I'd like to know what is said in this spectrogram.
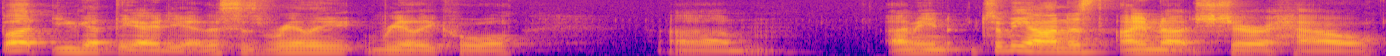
but you get the idea. This is really, really cool. Um, I mean, to be honest, I'm not sure how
